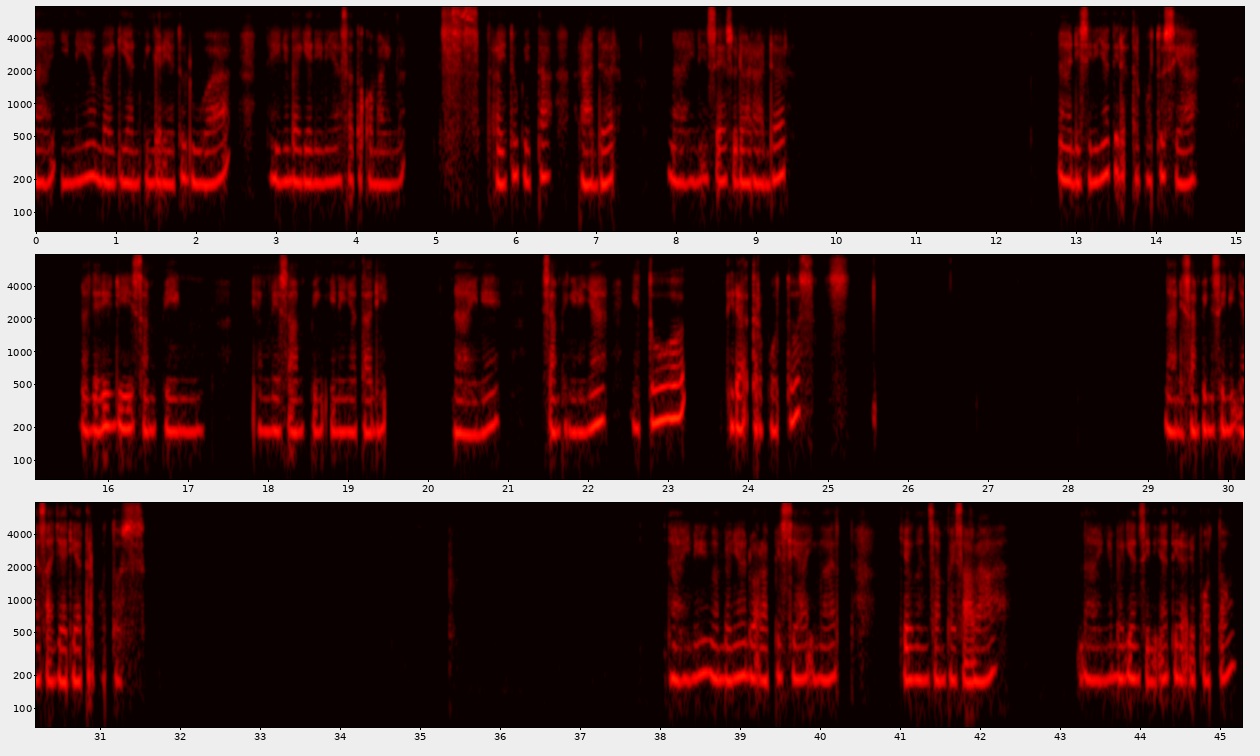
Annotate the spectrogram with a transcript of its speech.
nah ini yang bagian pinggirnya itu dua. Nah ini bagian ini yang 1,5 setelah itu kita radar. Nah ini saya sudah radar. Nah di sininya tidak terputus ya. Nah jadi di samping yang di samping ininya tadi nah ini di samping ininya itu tidak terputus. Nah di samping sininya saja dia terputus Nah ini ngambilnya dua lapis ya ingat jangan sampai salah. Nah ini bagian sininya tidak dipotong.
